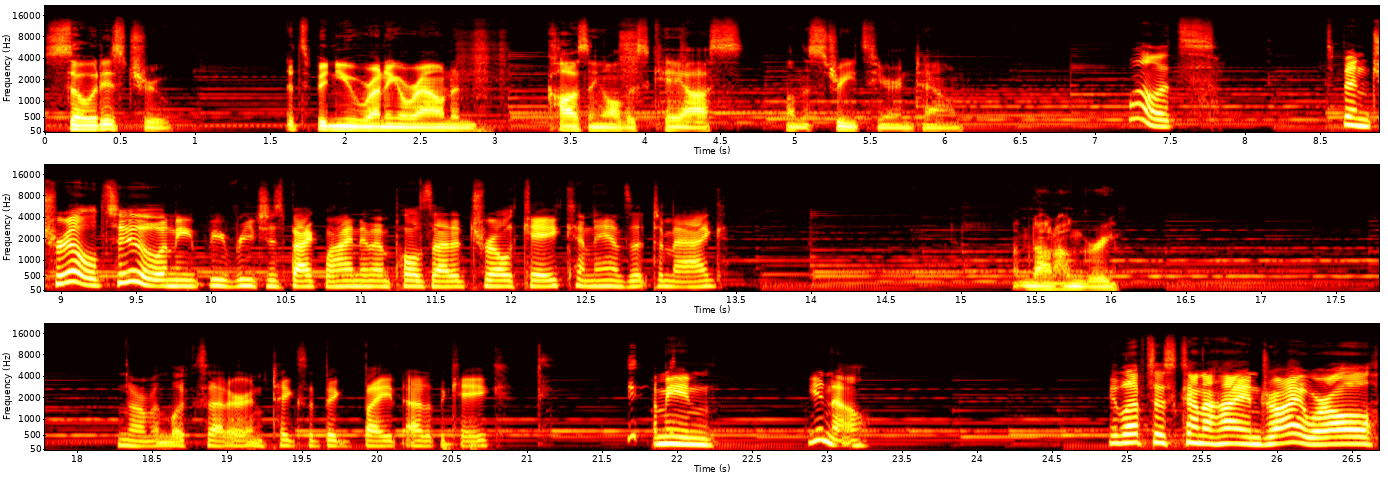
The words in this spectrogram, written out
So it is true. It's been you running around and causing all this chaos on the streets here in town. Well, it's it's been Trill too, and he, he reaches back behind him and pulls out a Trill cake and hands it to Mag. I'm not hungry. Norman looks at her and takes a big bite out of the cake. I mean, you know, he left us kind of high and dry. We're all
